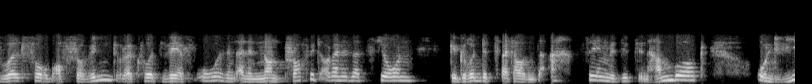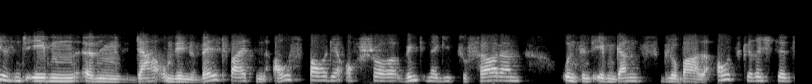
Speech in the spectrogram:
World Forum Offshore Wind oder kurz WFO sind eine Non-Profit-Organisation, gegründet 2018 mit Sitz in Hamburg. Und wir sind eben ähm, da, um den weltweiten Ausbau der Offshore-Windenergie zu fördern und sind eben ganz global ausgerichtet.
